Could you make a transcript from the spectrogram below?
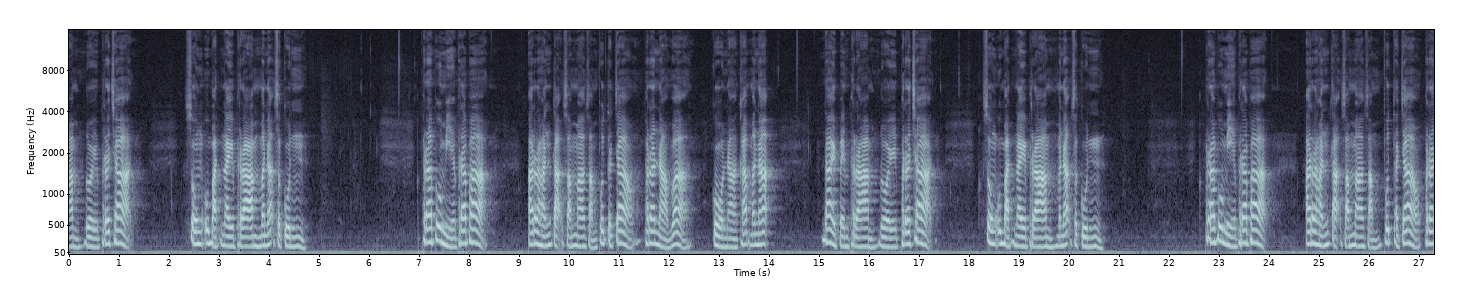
ามโดยพระชาติ ทรงอุบัติในพรามมณสกุล พระผู้มีพระภาคอรหันตสัมมาสัมพุทธเจ้า พระนามว่าโกนาคมณะ ได้เป็นพรามโดยพระชาติ ทรงอุบัติในพรามมณสกุล พระผู้มีพระภาคอรหันตสัมมาสัมพุทธเจ้าพระ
